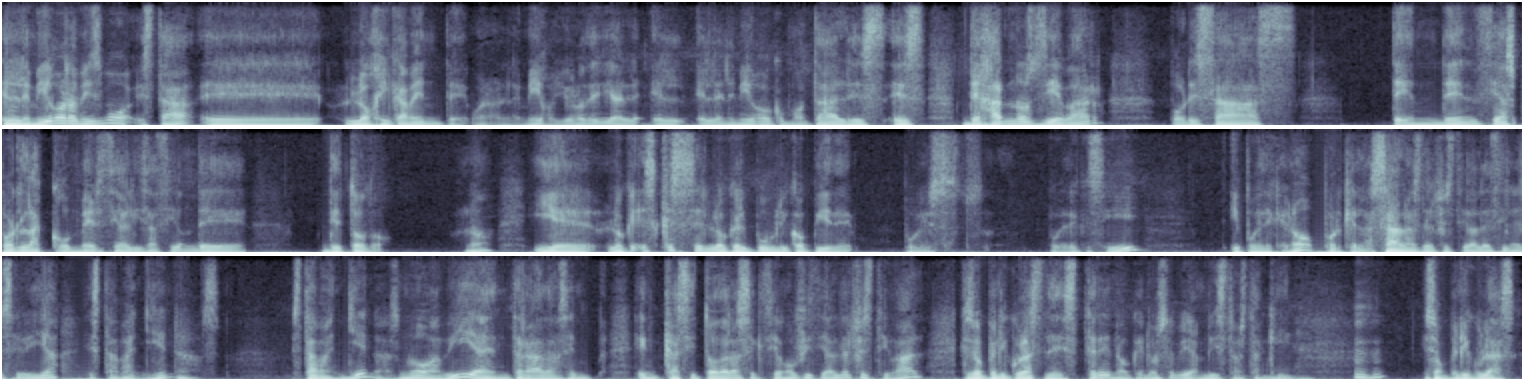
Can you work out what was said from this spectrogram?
El enemigo ahora mismo está, eh, lógicamente, bueno, el enemigo, yo no diría el, enemigo como tal, es, es, dejarnos llevar por esas tendencias, por la comercialización de, todo. ¿no? Y eh, lo que es que es lo que el público pide, pues puede que sí y puede que no, porque las salas del Festival de Cine de Sevilla estaban llenas estaban llenas, no había entradas en, casi toda la sección oficial del festival, que son películas de estreno que no se habían visto hasta aquí. Y son películas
